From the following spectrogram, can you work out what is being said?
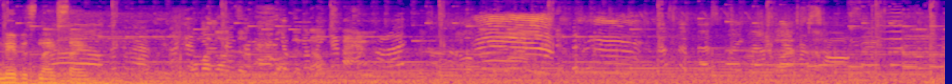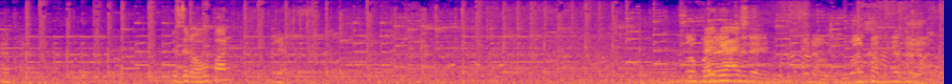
That's the Navy's nice sign. Is it open? Yes. So for Hey, guys. day, you know, welcome everyone.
